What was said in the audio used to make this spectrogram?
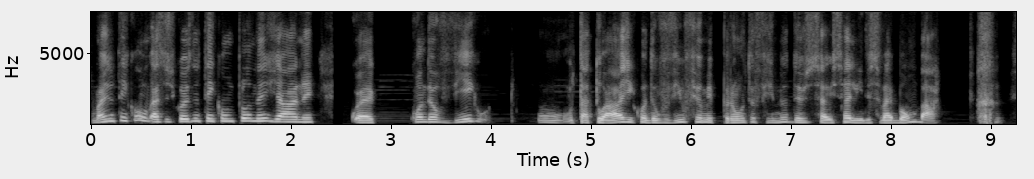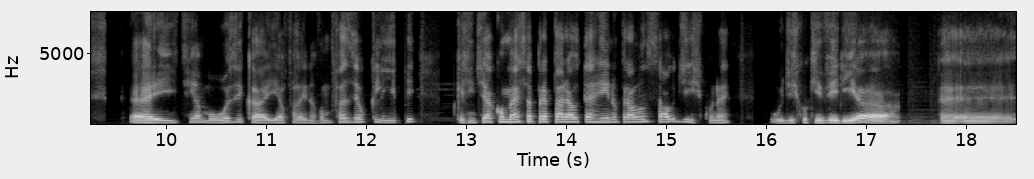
mas não tem como, essas coisas não tem como planejar, né? É, quando eu vi o, o, tatuagem, quando eu vi o filme pronto, eu fiz, meu Deus do céu, isso é lindo, isso vai bombar. é, e tinha música, e eu falei, não, vamos fazer o clipe, porque a gente já começa a preparar o terreno para lançar o disco, né? O disco que viria é, é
